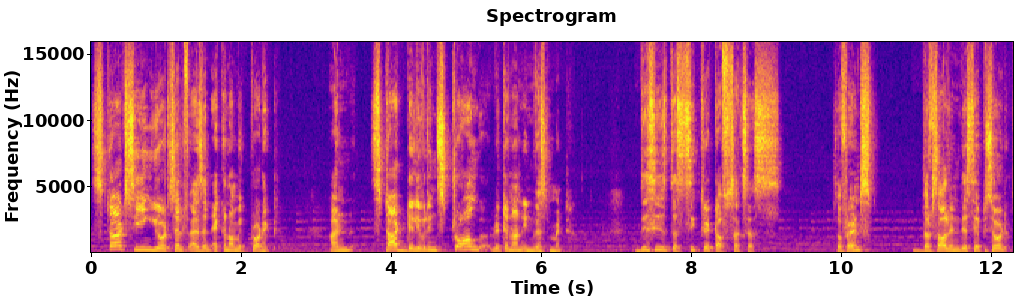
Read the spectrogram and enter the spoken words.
start seeing yourself as an economic product and start delivering strong return on investment. This is the secret of success. So, friends, that's all in this episode.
